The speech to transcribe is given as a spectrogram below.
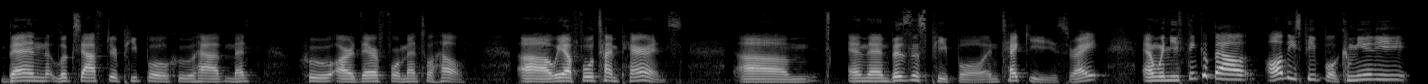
Ben looks after people who have ment- who are there for mental health. Uh, we have full time parents, um, and then business people and techies, right? And when you think about all these people, community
